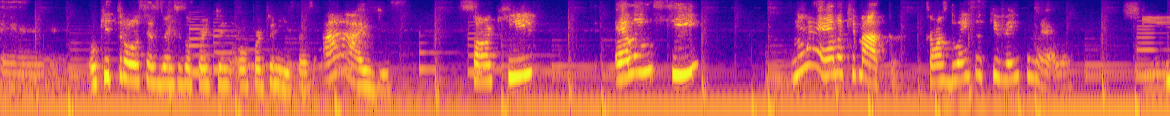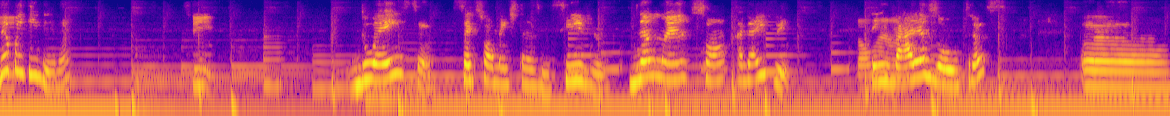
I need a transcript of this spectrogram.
É, o que trouxe as doenças oportun- oportunistas? A AIDS. Só que ela em si não é ela que mata. São as doenças que vêm com ela. Sim. Deu pra entender, né? Sim. Doença sexualmente transmissível não é só HIV. Não Tem é. várias outras. Ah,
